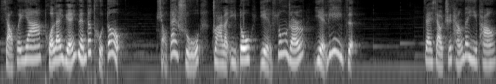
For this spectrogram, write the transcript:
小灰鸭驮来圆圆的土豆，小袋鼠抓了一兜野松仁儿、野栗子。在小池塘的一旁。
